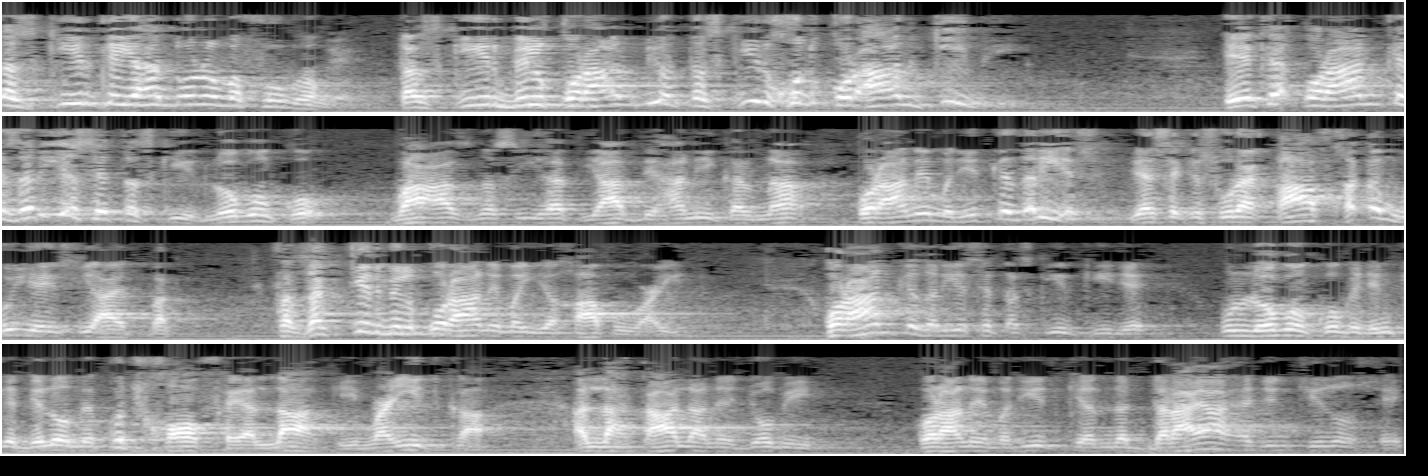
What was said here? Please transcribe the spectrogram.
تذکیر کے یہاں دونوں مفہوم ہوں گے۔ تذکیر بال قرآن بھی اور تذکیر خود قرآن کی بھی۔ ایک ہے قرآن کے ذریعے سے تذکیر، لوگوں کو بعض نصیحت، یاد دہانی کرنا قرآن مجید کے ذریعے سے، جیسے کہ سورہ قاف ختم ہوئی ہے اسی آیت پر۔ فذکر بال قرآن میں خاف وعید۔ قرآن کے ذریعے سے تذکیر کیجیے ان لوگوں کو کہ جن کے دلوں میں کچھ خوف ہے اللہ کی، وعید کا۔ اللہ تعالیٰ نے جو بھی قرآن مجید کے اندر ڈرایا ہے جن چیزوں سے،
